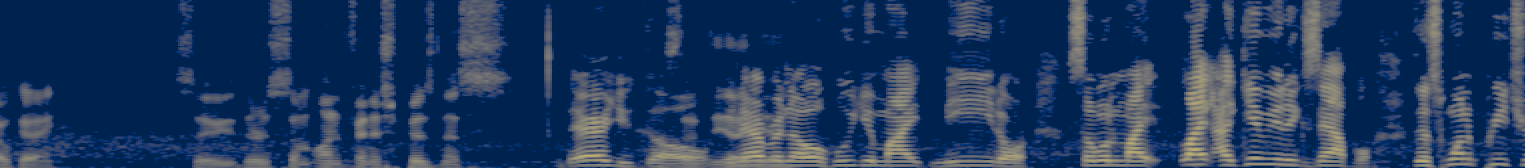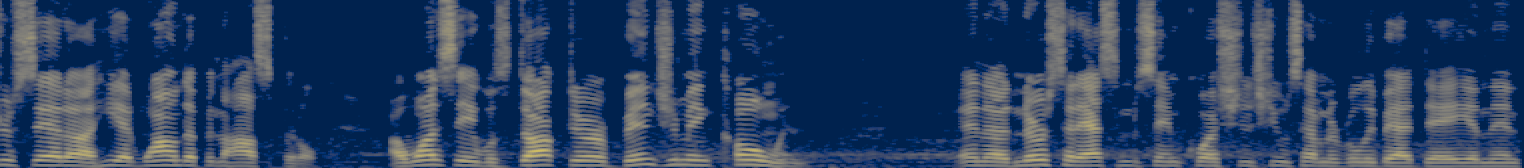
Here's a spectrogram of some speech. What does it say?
okay, so there's some unfinished business. There you go. the You never know who you might meet or someone might like. I give you an example. This one preacher said uh, he had wound up in the hospital. I want to say it was Dr. Benjamin Cohen, and a nurse had asked him the same question. She was having a really bad day, and then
